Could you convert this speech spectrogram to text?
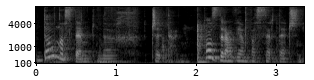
do następnych czytań. Pozdrawiam Was serdecznie.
